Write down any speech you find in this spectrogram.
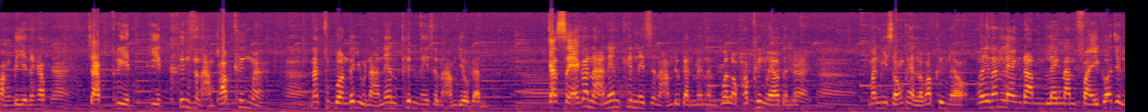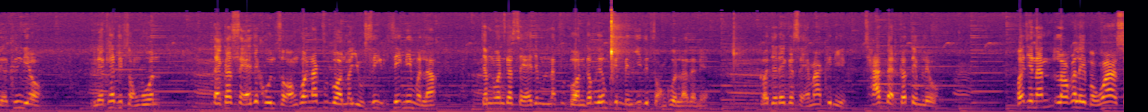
ฝั่ง B นะครับ ใช่ จับกรีดกรีดครึ่งสนามพับครึ่งมา อ่านักฟุตบอลก็อยู่หนาแน่นขึ้นในสนามเดียวกันอ่ากระแสก็หนาแน่นขึ้นในสนามเดียวกันแม่นั้นเพราะเราพับครึ่งแล้วตอนนี้ใช่อ่ามันมี 2 แผ่นเราพับครึ่งแล้ว เพราะฉะนั้นแรงดันแรงดันไฟก็จะเหลือครึ่งเดียว เหลือแค่ 12 โวลต์อ่าแต่กระแสจะคูณ 2 เพราะนักฟุตบอลมาอยู่ซีกซีกนี้หมดแล้วจำนวนกระแสจำนวนนักฟุตบอลก็เพิ่มขึ้นเป็น 22 คนแล้วตอนนี้ ก็จะได้กระแสมากขึ้นอีก ชาร์จแบตก็เต็มเร็วอ่าเพราะฉะนั้นเราก็เลยบอกว่าโซ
